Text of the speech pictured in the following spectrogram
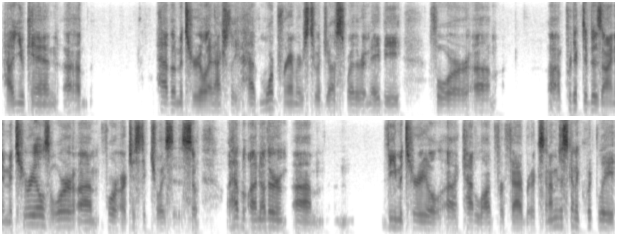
how you can um, have a material and actually have more parameters to adjust, whether it may be for um, uh, predictive design and materials or um, for artistic choices. So I have another um, vMaterial uh, catalog for fabrics, and I'm just going to quickly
